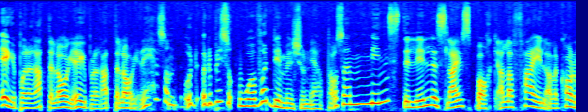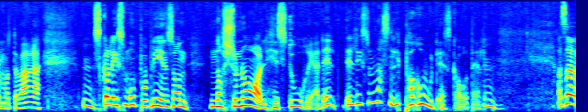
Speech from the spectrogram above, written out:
jeg er på det rette laget, jeg er på det rette laget. Det er helt sånn, og, det blir så overdimensjonert. Altså Den minste lille sleivspark eller feil eller hva det måtte være, mm. skal liksom opp og bli en sånn nasjonal historie. Det, det er liksom nesten litt parodisk av og til. Mm. Altså,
